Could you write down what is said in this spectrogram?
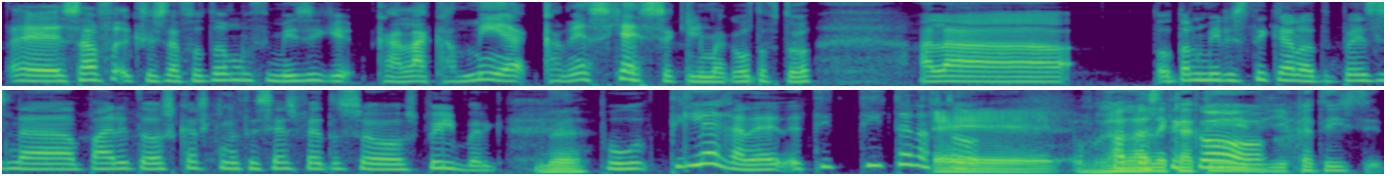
Ε, σαν, ξέρεις, αυτό το μου θυμίζει και καλά, καμία, καμία σχέση σε κλίμακα, ούτε αυτό. Αλλά όταν μυριστήκαν ότι παίζεις να πάρει το Όσκαρ σκηνοθεσίας φέτος ο Spielberg. Ναι. Που τι λέγανε, ε, τι, τι ήταν αυτό; Ε, βγάλανε Φανταστικό. κάτι, βγήκε κάτι.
